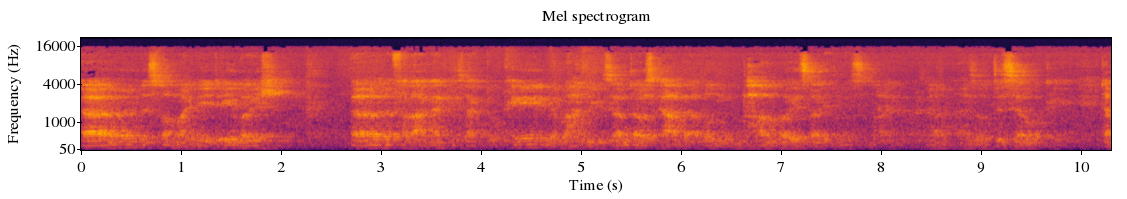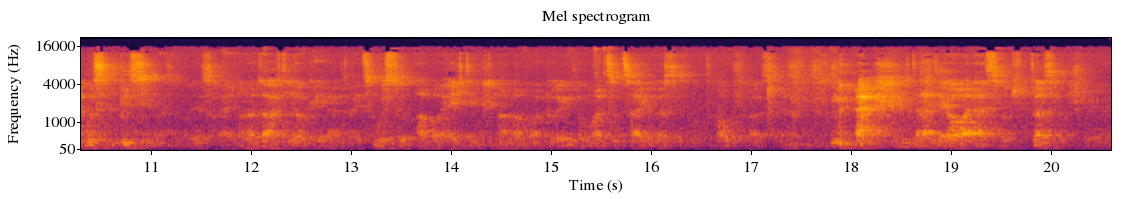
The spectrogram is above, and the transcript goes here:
Äh, das war meine Idee, weil ich, äh, der Verlag hat gesagt, okay, wir machen die Gesamtausgabe, aber ein paar neue Seiten müssen rein. Ja, also das ist ja okay da muss ein bisschen was Neues rein. Und dann dachte ich, okay, also jetzt musst du aber echt den Knaller mal bringen, um mal zu zeigen, dass du noch drauf hast. Ja. ich dachte, ja, das wird, das wird schwer.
